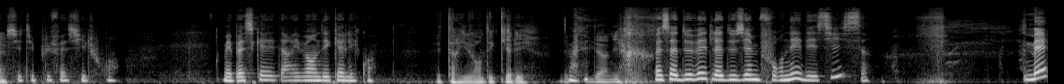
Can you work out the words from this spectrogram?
ouais, c'était plus facile, je crois. Mais qu'elle est arrivée en décalé, quoi. Et t'arrives en décalé. la petite dernière. Bah, ça devait être la deuxième fournée des six. Mais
